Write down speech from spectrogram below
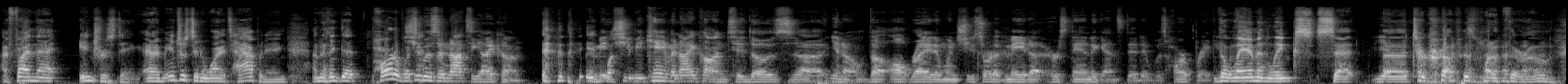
I find that interesting and i'm interested in why it's happening and i think that part of what She was a Nazi icon. I mean, she became an icon to those, uh, you know, the alt right, and when she sort of made a, her stand against it, it was heartbreaking. the Lamb and Lynx set uh, took her up as one of their own.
